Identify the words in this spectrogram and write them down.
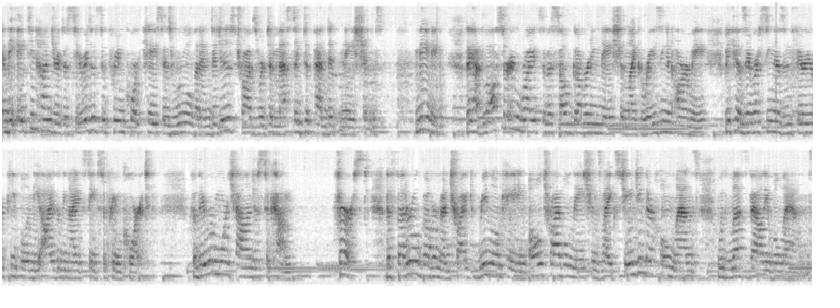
In the 1800s, a series of Supreme Court cases ruled that indigenous tribes were domestic dependent nations, meaning they had lost certain rights of a self-governing nation like raising an army because they were seen as inferior people in the eyes of the United States Supreme Court. But there were more challenges to come. First, the federal government tried relocating all tribal nations by exchanging their homelands with less valuable lands.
